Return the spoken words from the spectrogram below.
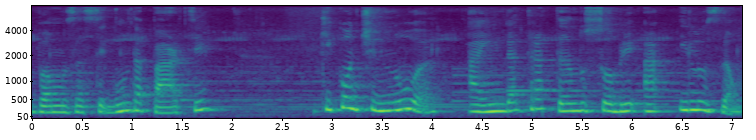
Vamos à segunda parte, que continua ainda tratando sobre a ilusão.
